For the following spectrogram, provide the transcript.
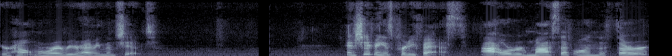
your home or wherever you're having them shipped. And shipping is pretty fast. I ordered my stuff on the 3rd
